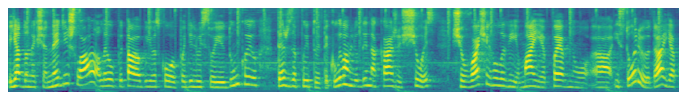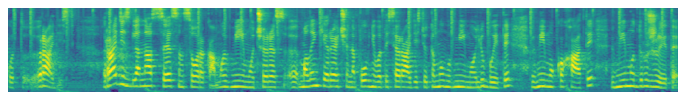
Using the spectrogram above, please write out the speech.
я до них ще не дійшла, але опитаю обов'язково поділюсь своєю думкою. Теж запитуйте, коли вам людина каже щось, що в вашій голові має певну е, історію, да, як от радість. Радість для нас це сенсорика. Ми вміємо через е, маленькі речі наповнюватися радістю, тому ми вміємо любити, вміємо кохати, вміємо дружити.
